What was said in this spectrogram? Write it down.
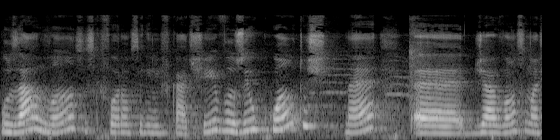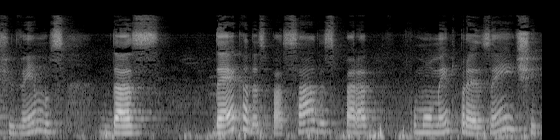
os avanços que foram significativos e o quantos né, é, de avanço nós tivemos das décadas passadas para o momento presente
